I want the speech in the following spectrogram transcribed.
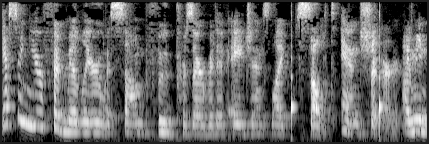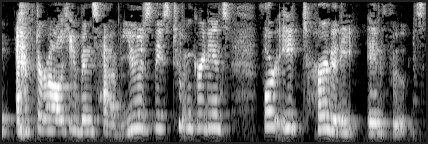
guessing you're familiar with some food preservative agents like salt and sugar. I mean, after all, humans have used these two ingredients for eternity in foods.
